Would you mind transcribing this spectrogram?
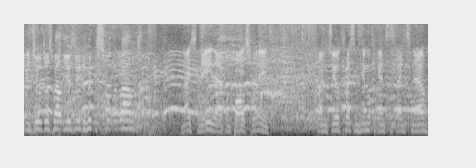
Brandon Duell does well to use the underhook to swap around. Nice knee there from Paul Swinney. Van Jill pressing him up against the fence now.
